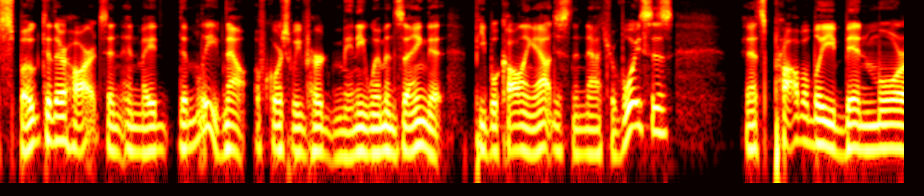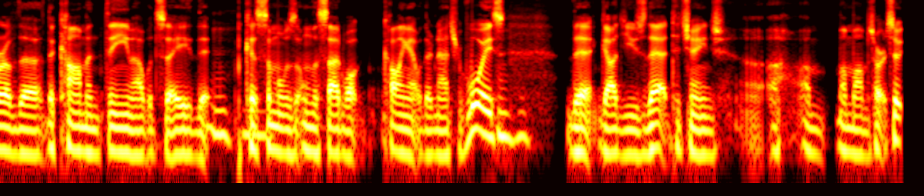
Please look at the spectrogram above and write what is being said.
spoke to their hearts and, and made them leave. Now, of course, we've heard many women saying that people calling out just the natural voices. That's probably been more of the the common theme, I would say, that because someone was on the sidewalk calling out with their natural voice, that God used that to change uh, uh, my mom's heart. So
